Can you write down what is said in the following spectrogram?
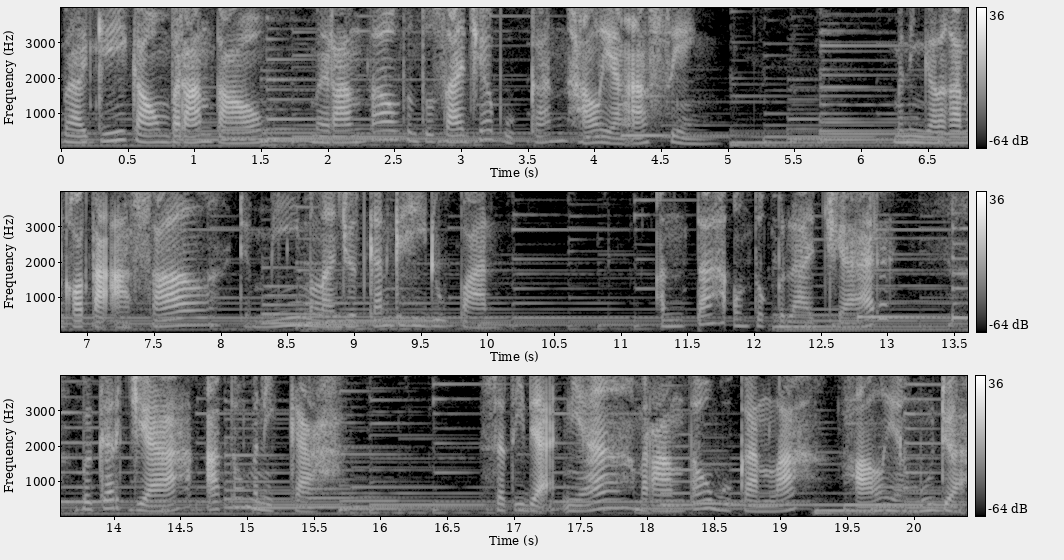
Bagi kaum perantau, merantau tentu saja bukan hal yang asing. Meninggalkan kota asal demi melanjutkan kehidupan, entah untuk belajar, bekerja, atau menikah. Setidaknya, merantau bukanlah hal yang mudah.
